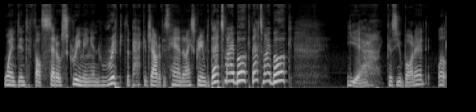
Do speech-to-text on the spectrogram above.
went into falsetto screaming and ripped the package out of his hand and I screamed, That's my book! That's my book! Yeah, because you bought it. Well,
